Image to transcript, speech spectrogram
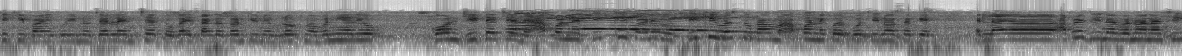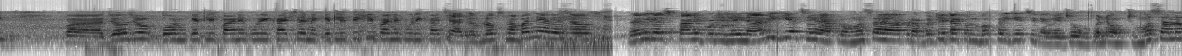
તીખી પાણીપુરીનું ચેલેન્જ છે. તો ગાઈસ આગળ કન્ટિન્યુ બ્લોગ્સમાં બની રહ્યો. કોણ જીતે છે ને આપણને તીખી પાણી તીખી વસ્તુ ખાવામાં આપણને કોઈ પહોંચી ન શકે. એટલે આપણે જ વિનર બનવાના છીએ. જોજો કોણ કેટલી પાણીપુરી ખાય છે ને કેટલી તીખી પાણીપુરી ખાય છે. આગળ બ્લોગ્સમાં બન્યા રહેજો. રવિરાજ પાણીપુરી લઈને આવી ગયા છે ને આપણો મસાલા, આપણા બટેટા પણ બફાઈ ગયા છે ને હવે જો હું બનાવું છું મસાલો,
